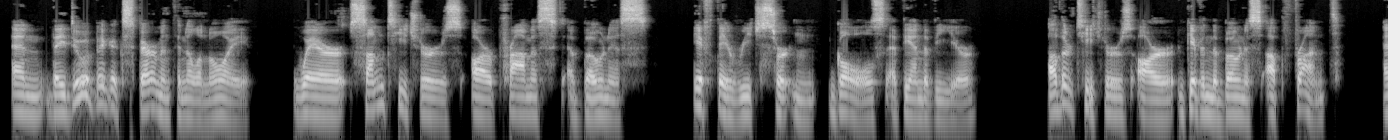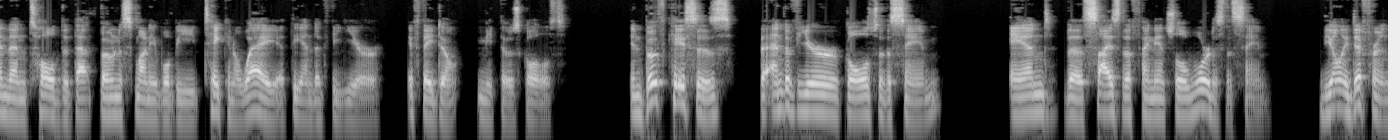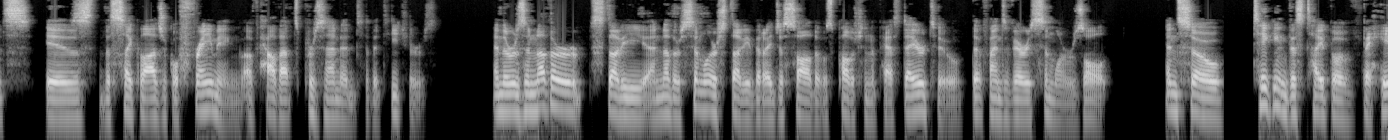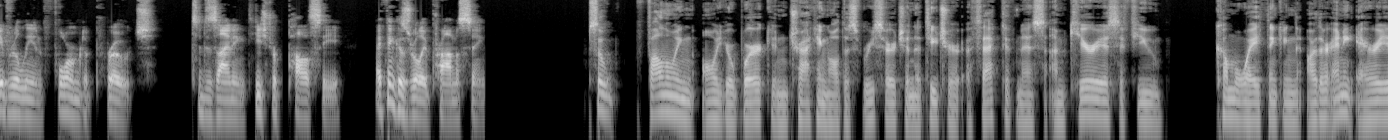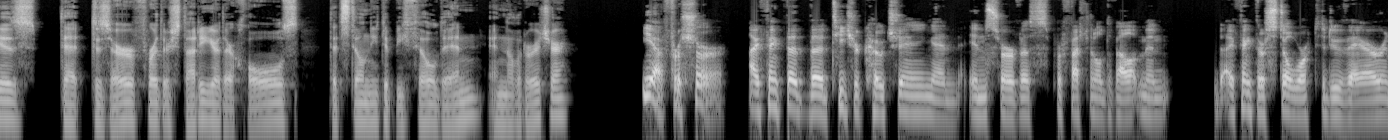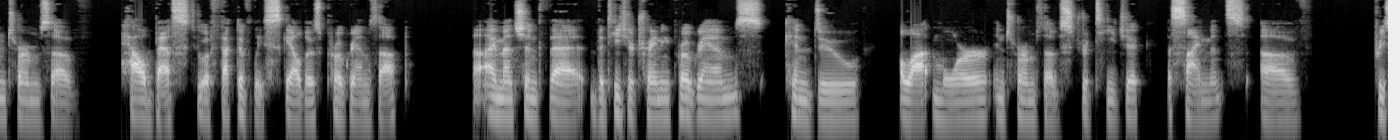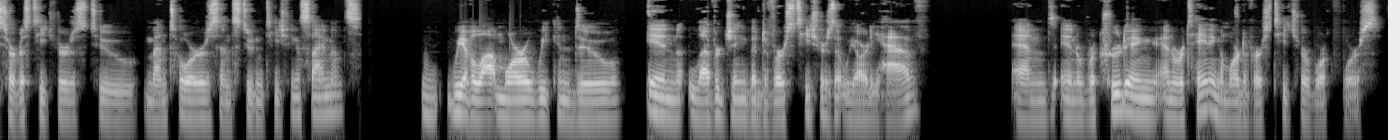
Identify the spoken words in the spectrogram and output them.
And they do a big experiment in Illinois where some teachers are promised a bonus if they reach certain goals at the end of the year. Other teachers are given the bonus up front and then told that that bonus money will be taken away at the end of the year if they don't meet those goals. In both cases, the end of year goals are the same and the size of the financial award is the same. The only difference is the psychological framing of how that's presented to the teachers. And there was another study, another similar study that I just saw that was published in the past day or two that finds a very similar result. And so, taking this type of behaviorally informed approach to designing teacher policy, I think is really promising. So, following all your work and tracking all this research into teacher effectiveness, I'm curious if you come away thinking are there any areas that deserve further study? Are there holes that still need to be filled in in the literature? Yeah, for sure. I think that the teacher coaching and in service professional development, I think there's still work to do there in terms of how best to effectively scale those programs up. I mentioned that the teacher training programs can do a lot more in terms of strategic assignments of pre service teachers to mentors and student teaching assignments. We have a lot more we can do in leveraging the diverse teachers that we already have and in recruiting and retaining a more diverse teacher workforce.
